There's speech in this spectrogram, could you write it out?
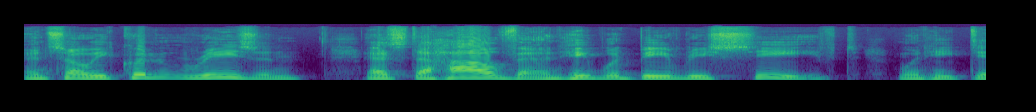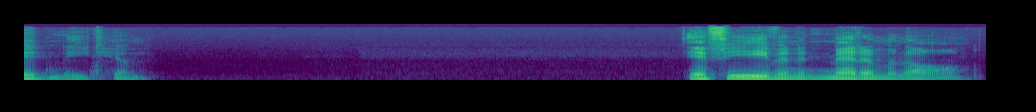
And so he couldn't reason as to how then he would be received when he did meet him, if he even had met him at all.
